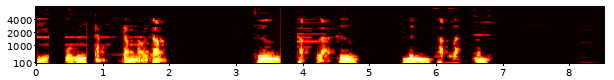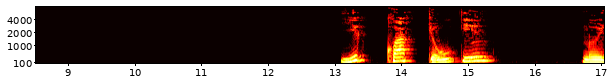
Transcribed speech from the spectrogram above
điều vững chắc trong nội tâm. Thương thật là thương, minh thật là minh. Dứt khoát chủ kiến Người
